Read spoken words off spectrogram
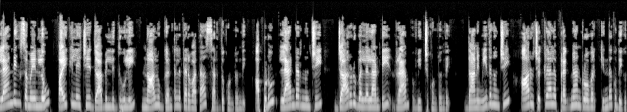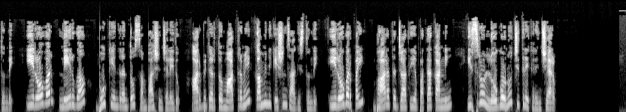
ల్యాండింగ్ సమయంలో పైకి లేచే జాబిల్లి ధూళి నాలుగు గంటల తర్వాత సర్దుకుంటుంది. అప్పుడు ల్యాండర్ నుంచి జారుడు బల్లలాంటి ర్యాంప్ విచ్చుకుంటుంది దానిమీద నుంచి ఆరు చక్రాల ప్రజ్ఞాన్ రోవర్ కిందకు దిగుతుంది. ఈ రోవర్ నేరుగా భూకేంద్రంతో సంభాషించలేదు. ఆర్బిటర్తో మాత్రమే కమ్యూనికేషన్ సాగిస్తుంది. ఈ రోవర్పై భారత జాతీయ పతాకాన్ని ఇస్రో లోగోను చిత్రీకరించారు.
